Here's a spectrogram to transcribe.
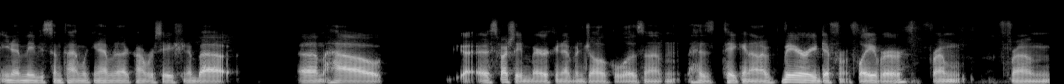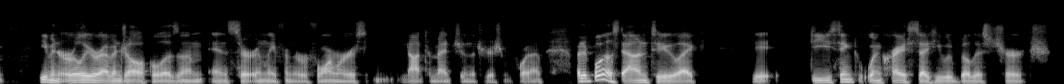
you know maybe sometime we can have another conversation about um, how, especially American evangelicalism, has taken on a very different flavor from from even earlier evangelicalism and certainly from the reformers, not to mention the tradition before them. But it boils down to like, do you think when Christ said he would build his church,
